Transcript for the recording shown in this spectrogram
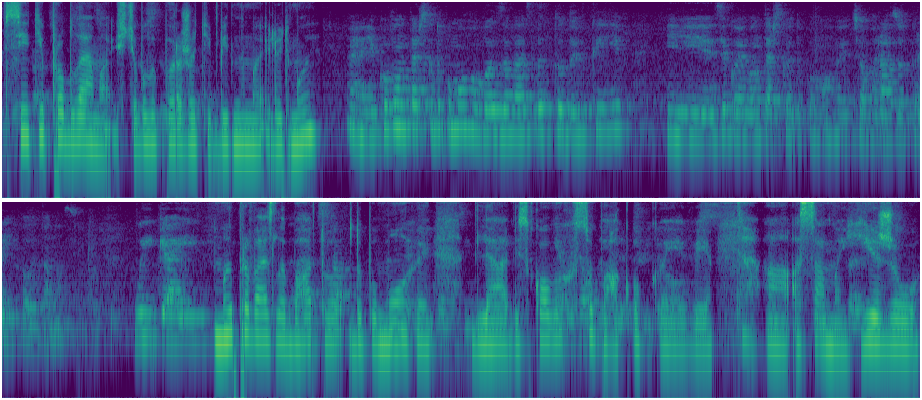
всі ті проблеми, що були пережиті бідними людьми. Е, Яку волонтерську допомогу ви завезли туди в Київ? І з якою волонтерською допомогою цього разу приїхали до нас? Ми привезли багато допомоги для військових собак у Києві, а саме їжу,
